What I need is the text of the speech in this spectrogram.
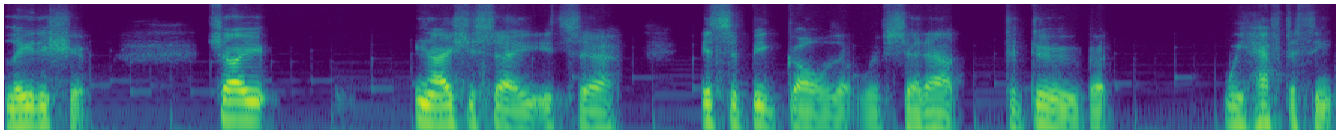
leadership. So, you know, as you say, it's a it's a big goal that we've set out to do, but we have to think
